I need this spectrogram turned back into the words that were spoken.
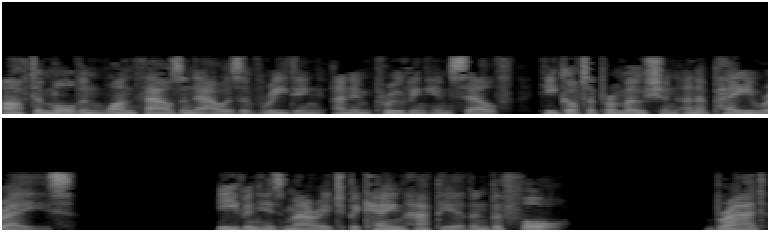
After more than 1,000 hours of reading and improving himself, he got a promotion and a pay raise. Even his marriage became happier than before. Brad,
